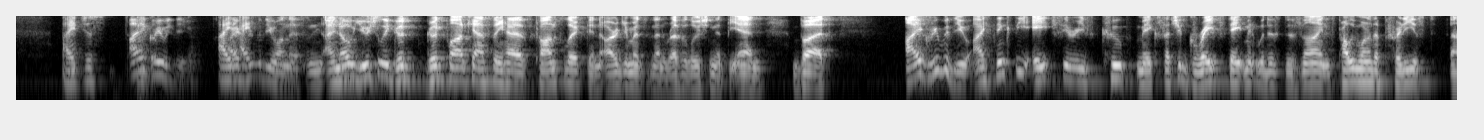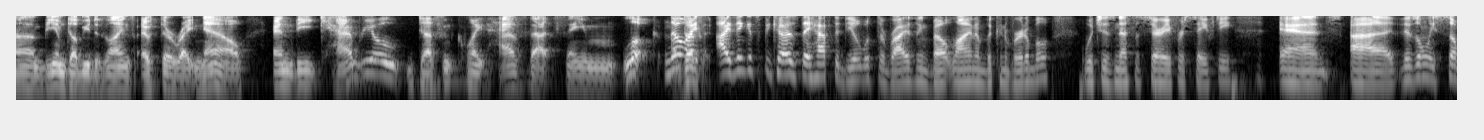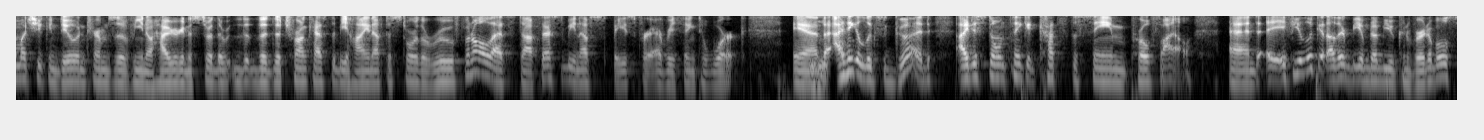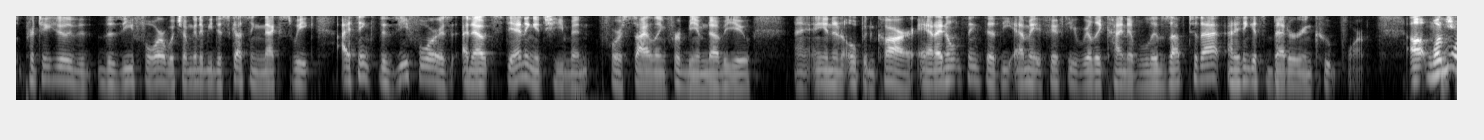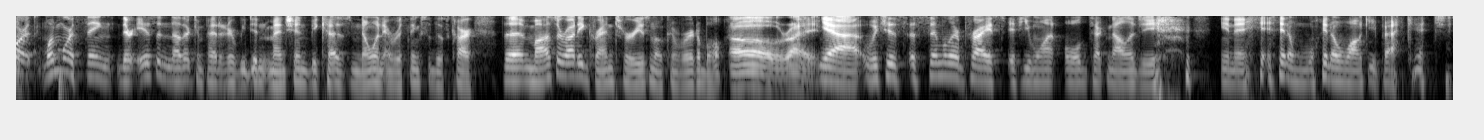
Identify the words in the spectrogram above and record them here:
I just I agree with you. I- I, agree with you on this. And I know usually good good podcasting has conflict and arguments and then resolution at the end, but I agree with you. I think the 8 Series Coupe makes such a great statement with its design. It's probably one of the prettiest um, BMW designs out there right now. And the Cabrio doesn't quite have that same look. No, I, it? I think it's because they have to deal with the rising belt line of the convertible, which is necessary for safety. And uh, there's only so much you can do in terms of you know how you're going to store the, the the the trunk has to be high enough to store the roof and all that stuff. There has to be enough space for everything to work. And I think it looks good. I just don't think it cuts the same profile. And if you look at other BMW convertibles, particularly the, the Z4, which I'm going to be discussing next week, I think the Z4 is an outstanding achievement for styling for BMW in an open car. And I don't think that the M850 really kind of lives up to that. And I think it's better in coupe form. Uh, one more, one more thing. There is another competitor we didn't mention because no one ever thinks of this car. The Maserati Gran Turismo convertible. Oh, right. Yeah, which is a similar price if you want old technology in a in a in a wonky package.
